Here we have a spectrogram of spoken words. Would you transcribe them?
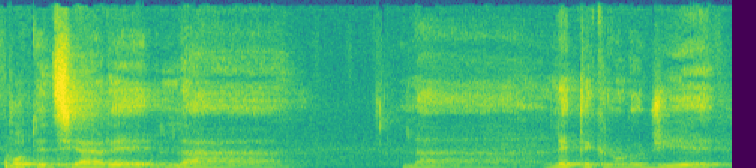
potenziare la, la le tecnologie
